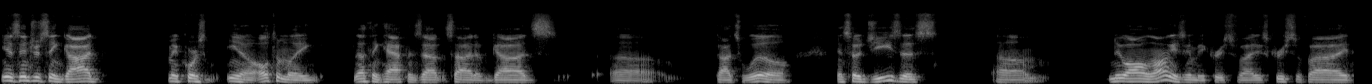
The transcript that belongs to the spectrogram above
you know, it's interesting. God, I mean, of course, you know, ultimately nothing happens outside of God's uh, God's will, and so Jesus um, knew all along he's going to be crucified. He's crucified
